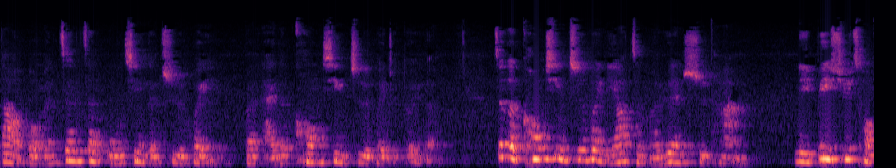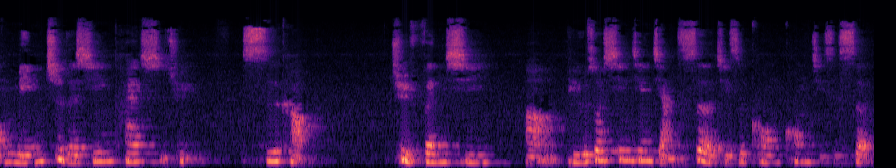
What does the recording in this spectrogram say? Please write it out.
到我们真正无尽的智慧，本来的空性智慧就对了。这个空性智慧，你要怎么认识它？你必须从明智的心开始去思考、去分析啊。比如说《心经》讲色即是空，空即是色。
